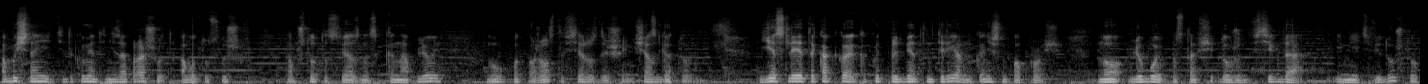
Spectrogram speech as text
Обычно они эти документы не запрашивают, а вот услышав там что-то связанное с коноплей, ну вот, пожалуйста, все разрешения. Сейчас готовим. Если это какой- какой-то предмет интерьера, ну, конечно, попроще. Но любой поставщик должен всегда иметь в виду, что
